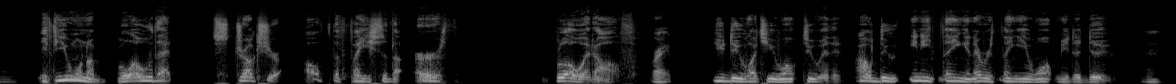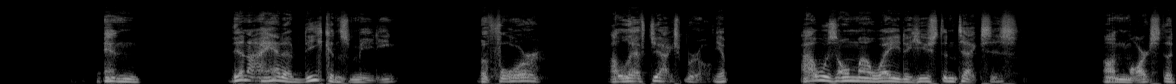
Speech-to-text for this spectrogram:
Mm. If you want to blow that structure off the face of the earth, blow it off. Right. You do what you want to with it. I'll do anything and everything you want me to do. Mm. And then I had a deacons meeting before I left Jacksboro. Yep. I was on my way to Houston, Texas on March the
